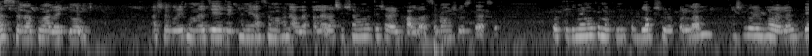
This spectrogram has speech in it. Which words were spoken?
আসসালামু আলাইকুম। আশা করি তোমরা যে যেখানে আছো মহান আল্লাহ তালার আশার সহমতে সবাই ভালো আছে এবং সুস্থ আছে প্রতিদিনের মতো নতুন একটা ব্লগ শুরু করলাম। আশা করি ভালো লাগবে।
